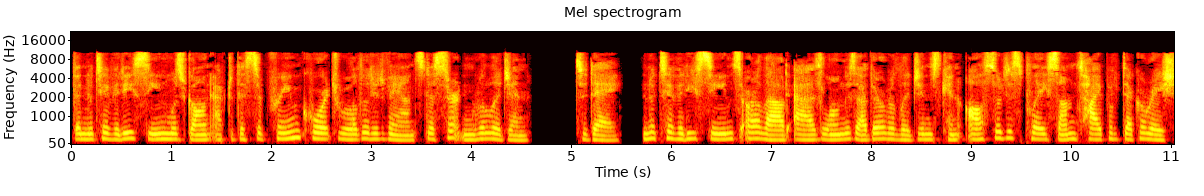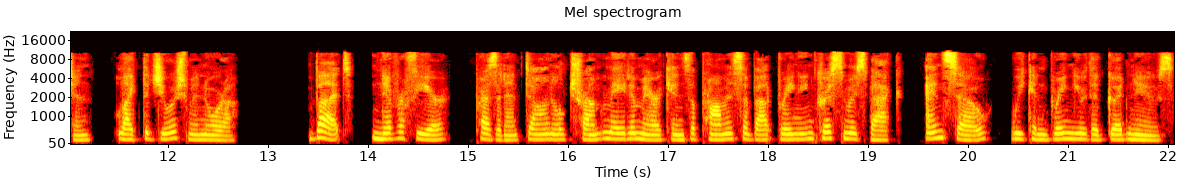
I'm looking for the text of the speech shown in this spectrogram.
the nativity scene was gone after the Supreme Court ruled it advanced a certain religion. Today, nativity scenes are allowed as long as other religions can also display some type of decoration, like the Jewish menorah. But, never fear, President Donald Trump made Americans a promise about bringing Christmas back, and so, we can bring you the good news.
